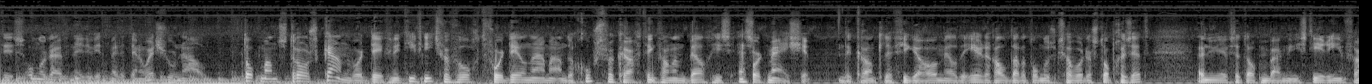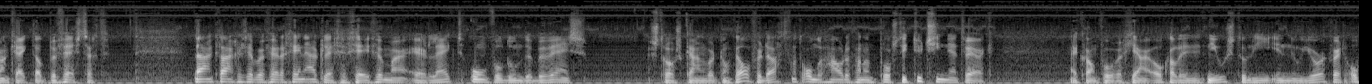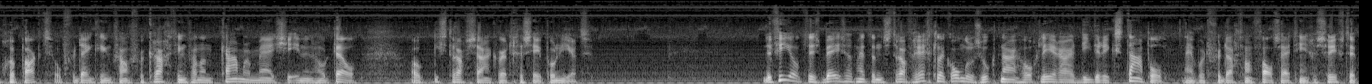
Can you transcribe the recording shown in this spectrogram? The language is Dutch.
Dit is Onderduif Nederwit met het NOS-journaal. Topman Stroos-Kaan wordt definitief niet vervolgd voor deelname aan de groepsverkrachting van een Belgisch escortmeisje. De krant Le Figaro meldde eerder al dat het onderzoek zou worden stopgezet. En nu heeft het Openbaar Ministerie in Frankrijk dat bevestigd. De aanklagers hebben verder geen uitleg gegeven, maar er lijkt onvoldoende bewijs. Stroos-Kaan wordt nog wel verdacht van het onderhouden van een prostitutienetwerk. Hij kwam vorig jaar ook al in het nieuws toen hij in New York werd opgepakt op verdenking van verkrachting van een kamermeisje in een hotel. Ook die strafzaak werd geseponeerd. De FIOD is bezig met een strafrechtelijk onderzoek naar hoogleraar Diederik Stapel. Hij wordt verdacht van valsheid in geschriften.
